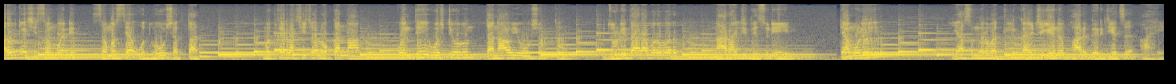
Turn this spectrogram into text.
आरोग्याशी संबंधित समस्या उद्भवू शकतात. मकर राशीच्या लोकांना कोणत्याही गोष्टीवरून तणाव येऊ शकतो. जोडीदाराबरोबर नाराजी दिसून येईल. त्यामुळे या संदर्भातील काळजी घेणं फार गरजेचं आहे.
